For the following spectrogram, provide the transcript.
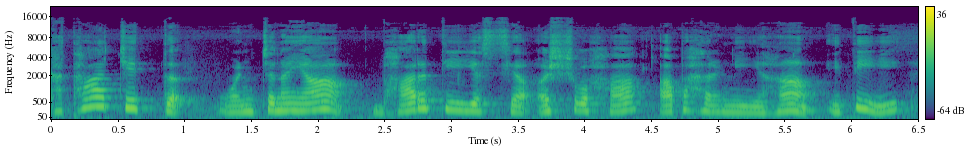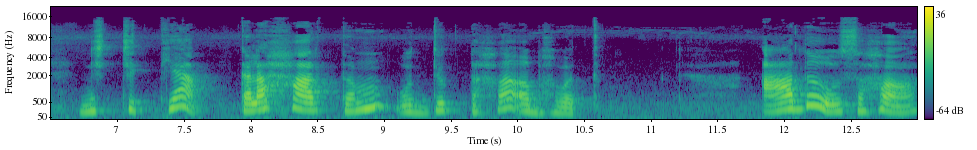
कथाचित् वञ्चनया भारतीयस्य अश्वः अपहरणीयः इति निश्चित्य कलहार्थम् उद्युक्तः अभवत्। आदौ सः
